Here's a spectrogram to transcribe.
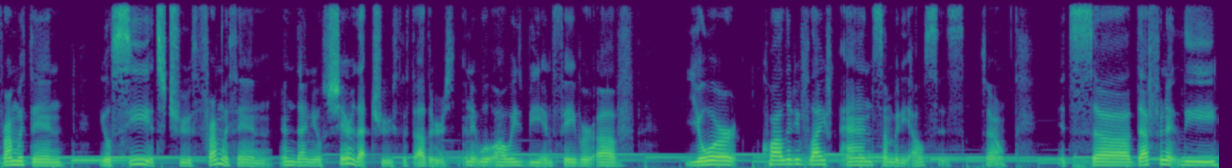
from within, you'll see its truth from within, and then you'll share that truth with others, and it will always be in favor of your quality of life and somebody else's. So it's uh, definitely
